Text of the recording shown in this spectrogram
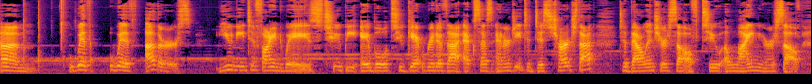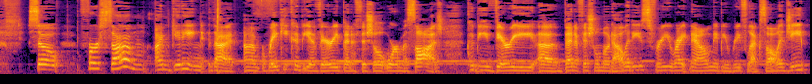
um, with with others, you need to find ways to be able to get rid of that excess energy, to discharge that, to balance yourself, to align yourself. So for some, I'm getting that um, Reiki could be a very beneficial or massage could be very uh, beneficial modalities for you right now, maybe reflexology.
